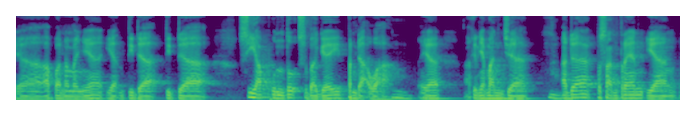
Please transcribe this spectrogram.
ya apa namanya yang tidak tidak siap untuk sebagai pendakwa ya akhirnya manja. Ada pesantren yang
